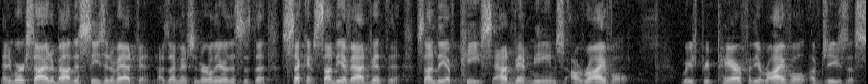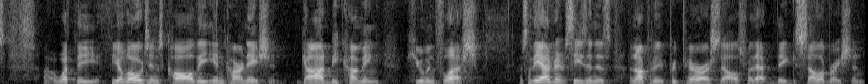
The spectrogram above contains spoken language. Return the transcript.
And we're excited about this season of Advent. As I mentioned earlier, this is the second Sunday of Advent, the Sunday of peace. Advent means arrival. We prepare for the arrival of Jesus, uh, what the theologians call the incarnation. God becoming human flesh. And so the Advent season is an opportunity to prepare ourselves for that big celebration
